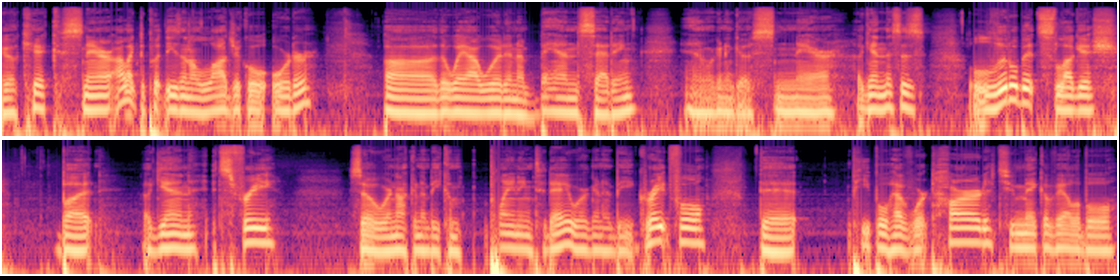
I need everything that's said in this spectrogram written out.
to go kick, snare. I like to put these in a logical order, uh, the way I would in a band setting. And we're to go snare. Again, this is a little bit sluggish, but again, it's free. So we're not to be complaining today. We're to be grateful that people have worked hard to make available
